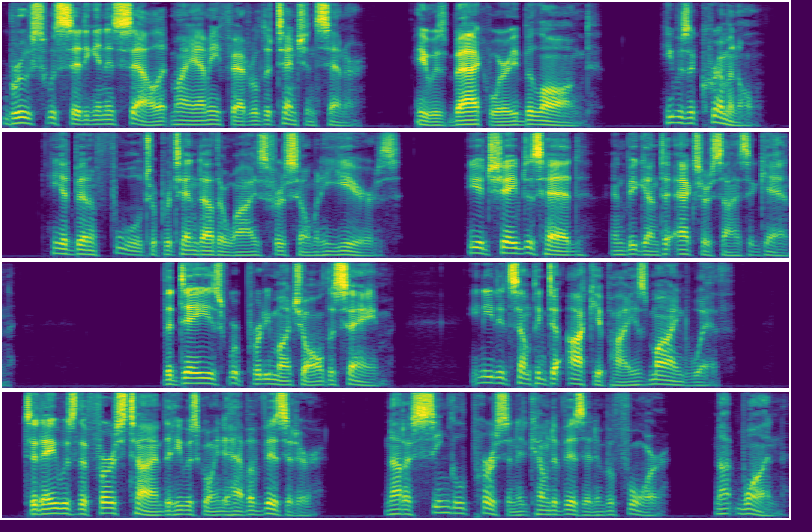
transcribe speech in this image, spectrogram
Bruce was sitting in his cell at Miami Federal Detention Center. He was back where he belonged. He was a criminal. He had been a fool to pretend otherwise for so many years. He had shaved his head and begun to exercise again. The days were pretty much all the same. He needed something to occupy his mind with. Today was the first time that he was going to have a visitor. Not a single person had come to visit him before. Not one.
